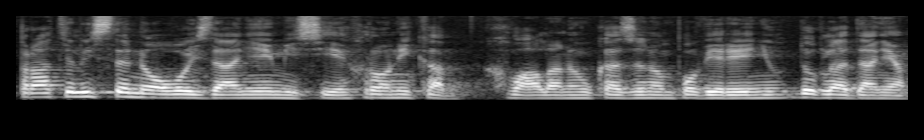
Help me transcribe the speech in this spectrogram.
Pratili ste novo izdanje emisije Hronika. Hvala na ukazanom povjerenju. Do gledanja.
